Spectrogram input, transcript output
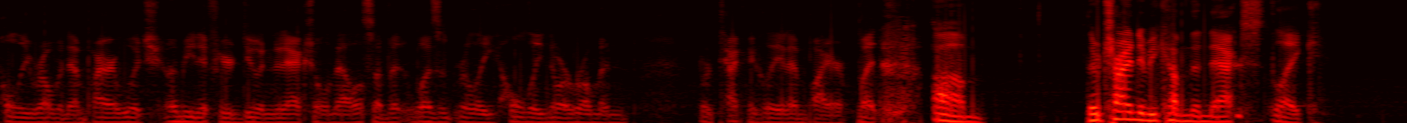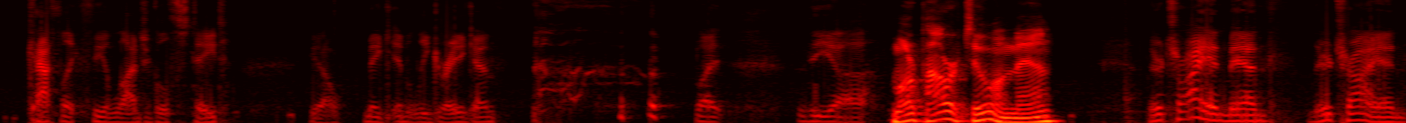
Holy Roman Empire. Which I mean, if you're doing an actual analysis of it, wasn't really holy nor Roman, nor technically an empire. But um, they're trying to become the next like Catholic theological state. You know, make Italy great again. but the uh, More power to them, man. they're trying, man. They're trying.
